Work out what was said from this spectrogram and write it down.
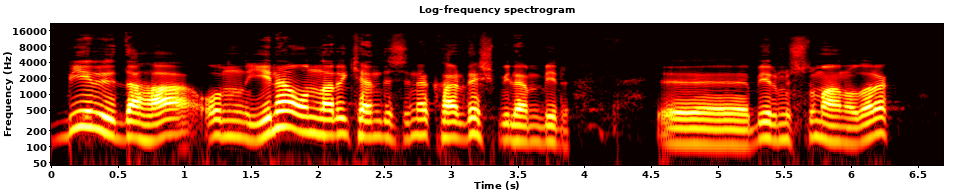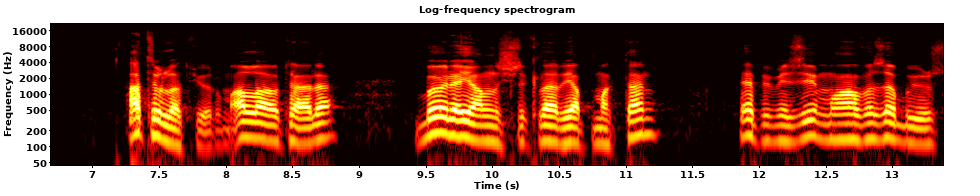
bir daha on, yine onları kendisine kardeş bilen bir e, bir Müslüman olarak hatırlatıyorum. Allahu Teala böyle yanlışlıklar yapmaktan hepimizi muhafaza buyursun.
